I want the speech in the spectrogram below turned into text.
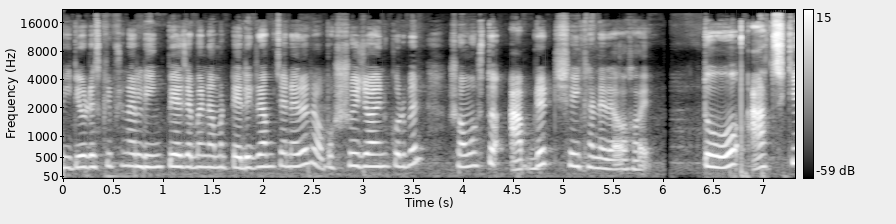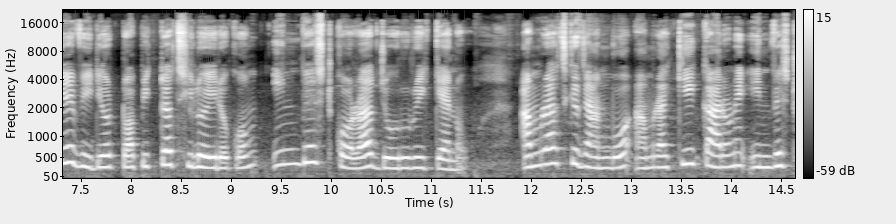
ভিডিও ডেসক্রিপশনে লিঙ্ক পেয়ে যাবেন আমার টেলিগ্রাম চ্যানেলের অবশ্যই জয়েন করবেন। সমস্ত আপডেট সেইখানে দেওয়া হয়। তো আজকে ভিডিওর টপিকটা ছিল এরকম ইনভেস্ট করা জরুরি কেন? আমরা আজকে জানব আমরা কি কারণে ইনভেস্ট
